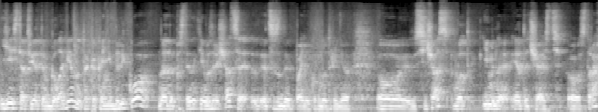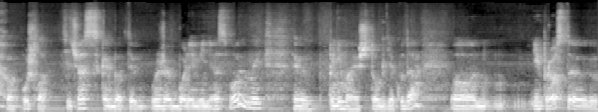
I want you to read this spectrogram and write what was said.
есть ответы в голове, но так как они далеко, надо постоянно к ним возвращаться, это создает панику внутреннюю. Сейчас вот именно эта часть страха ушла. Сейчас как бы ты уже более-менее освоенный, понимаешь, что, где, куда, и просто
